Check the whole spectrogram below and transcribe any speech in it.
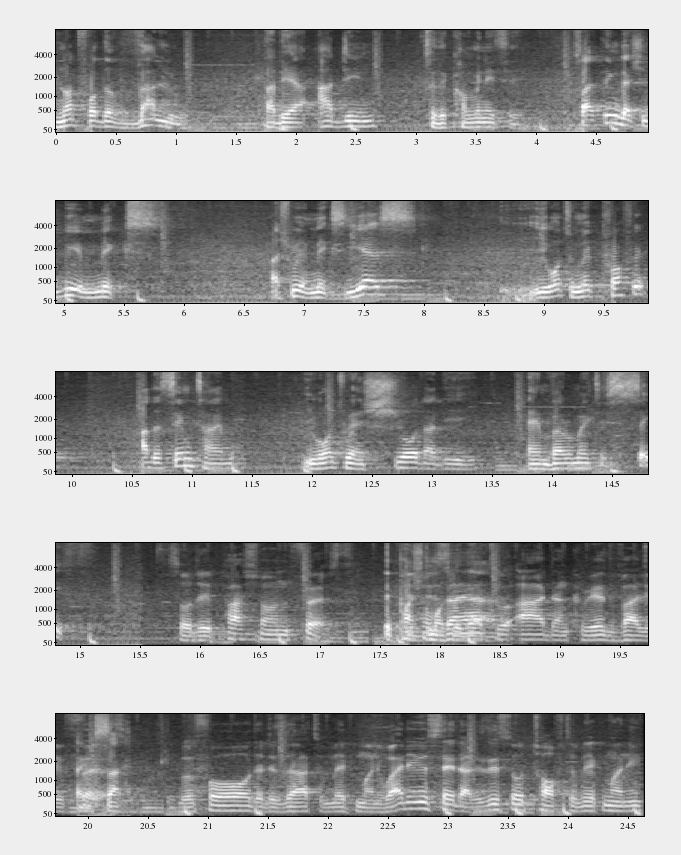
not for the value that they are adding to the community. So I think there should be a mix. There should be a mix. Yes, you want to make profit. At the same time, you want to ensure that the environment is safe. so the passion first. The passion be desire there. to add and create value first. Exactly. Before the desire to make money. Why do you say that? Is it so tough to make money?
